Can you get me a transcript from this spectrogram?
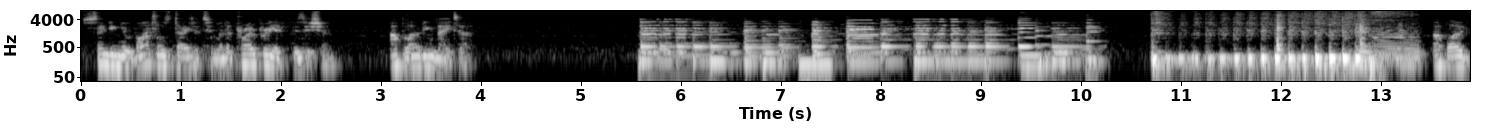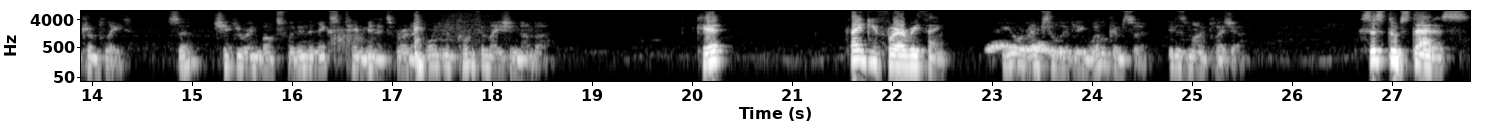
Sending your vitals data to an appropriate physician. Uploading data. Upload complete. Sir, check your inbox within the next 10 minutes for an appointment confirmation number. Kitt, thank you for everything. You're absolutely welcome, sir. It is my pleasure. System status.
